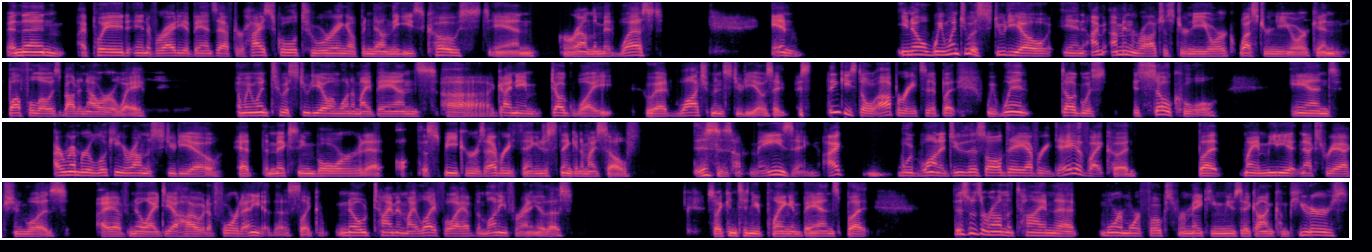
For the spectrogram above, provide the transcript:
And then I played in a variety of bands after high school, touring up and down the East Coast and around the Midwest. And you know, we went to a studio in I'm I'm in Rochester, New York, Western New York, and Buffalo is about an hour away. And we went to a studio in one of my bands, uh, a guy named Doug White, who had Watchmen Studios. I, I think he still operates it, but we went. Doug was is so cool, and I remember looking around the studio at the mixing board, at the speakers, everything, and just thinking to myself, this is amazing. I would want to do this all day, every day if I could. But my immediate next reaction was, I have no idea how I would afford any of this. Like, no time in my life will I have the money for any of this. So I continued playing in bands. But this was around the time that more and more folks were making music on computers,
